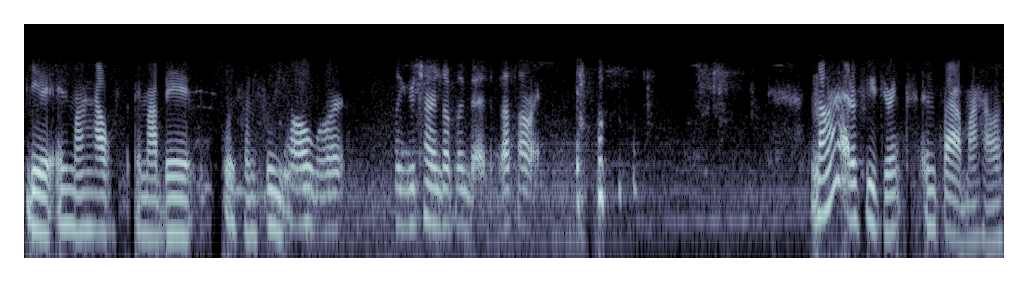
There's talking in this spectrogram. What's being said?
Yeah, in my house, in my bed, with some sleep. Oh Lord. So you turned up in bed. That's all right. No, I had a few drinks inside my house,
